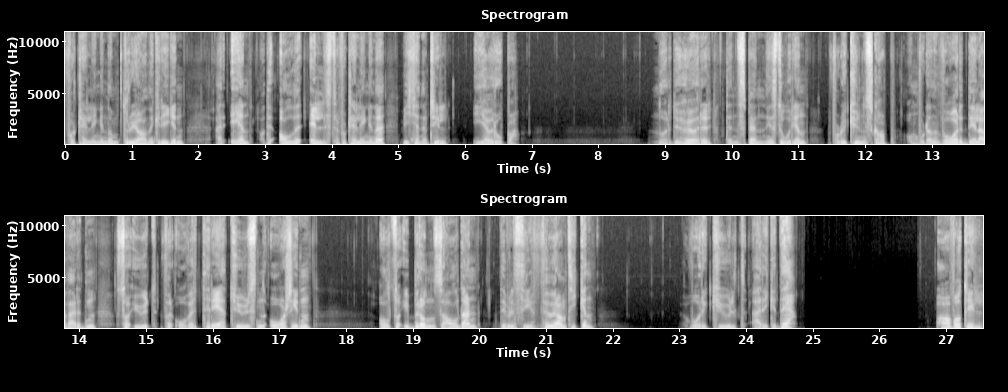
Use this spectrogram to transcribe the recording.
Fortellingen om trojanerkrigen er en av de aller eldste fortellingene vi kjenner til i Europa. Når du hører den spennende historien, får du kunnskap om hvordan vår del av verden så ut for over 3000 år siden, altså i bronsealderen, det vil si før antikken. Hvor kult er ikke det? Av og til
